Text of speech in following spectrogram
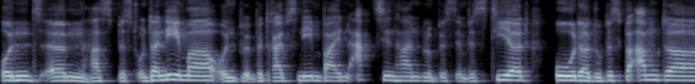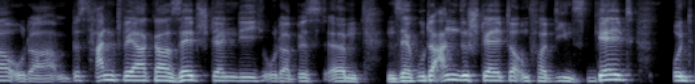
und ähm, hast, bist Unternehmer und betreibst nebenbei einen Aktienhandel und bist investiert oder du bist Beamter oder bist Handwerker, selbstständig oder bist ähm, ein sehr guter Angestellter und verdienst Geld und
